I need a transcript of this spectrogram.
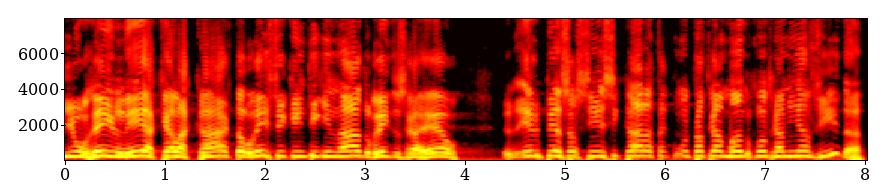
e o rei lê aquela carta, o rei fica indignado, o rei de Israel. Ele pensa assim: esse cara está tá tramando contra a minha vida.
